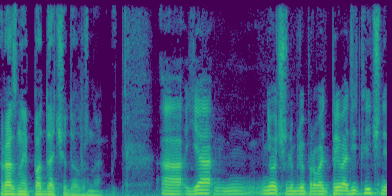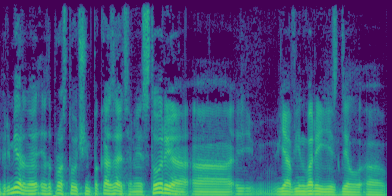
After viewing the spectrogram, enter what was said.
разная подача должна быть. А, я не очень люблю приводить личный пример, но это просто очень показательная история. А, я в январе ездил а,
